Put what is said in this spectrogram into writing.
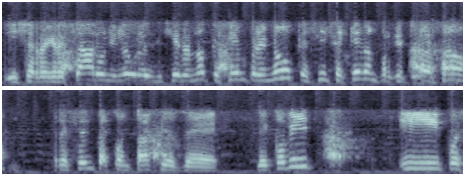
y se regresaron y luego les dijeron no que siempre no que sí se quedan porque Curazao presenta contagios de, de COVID y pues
